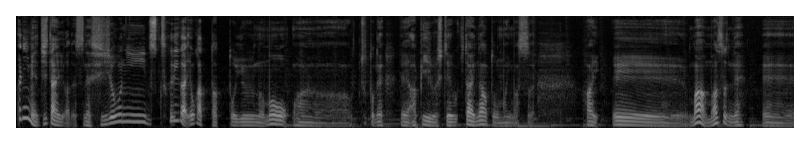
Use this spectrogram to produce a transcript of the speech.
アニメ自体がですね、非常に作りが良かったというのも、ちょっとね、アピールしておきたいなと思います。はい。えー、まあ、まずね、え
